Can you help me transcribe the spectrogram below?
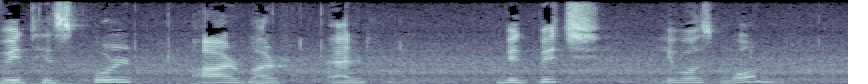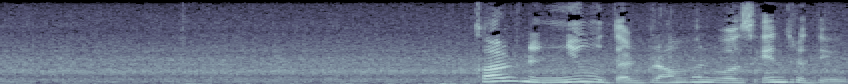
with his gold armor and with which he was born. Karn knew that Brahman was Indradev.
